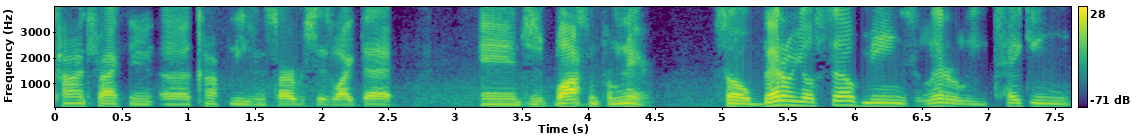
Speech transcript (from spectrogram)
contracting uh, companies and services like that, and just blossom from there. So bet on yourself means literally taking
